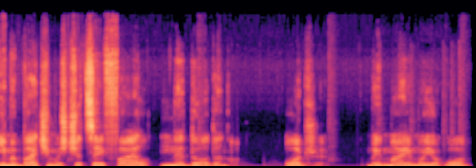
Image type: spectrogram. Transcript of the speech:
і ми бачимо, що цей файл не додано. Отже, ми маємо його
